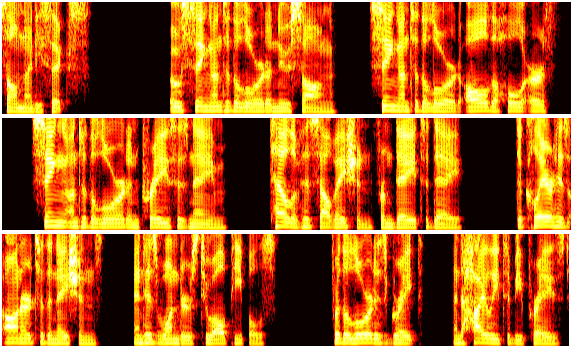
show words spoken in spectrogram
Psalm 96 O sing unto the Lord a new song. Sing unto the Lord all the whole earth. Sing unto the Lord and praise his name. Tell of his salvation from day to day. Declare his honor to the nations and his wonders to all peoples. For the Lord is great and highly to be praised.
